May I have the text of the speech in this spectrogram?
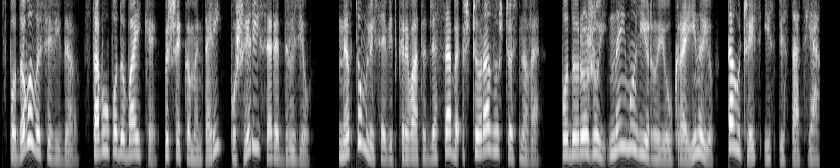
Сподобалося відео? Став уподобайки, пиши коментарі, поширюй серед друзів. Не втомлюйся відкривати для себе щоразу щось нове. Подорожуй неймовірною Україною та учись із пістація.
